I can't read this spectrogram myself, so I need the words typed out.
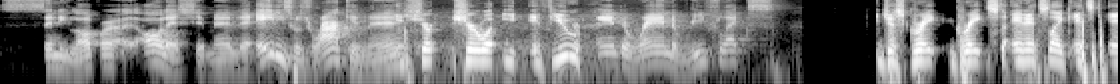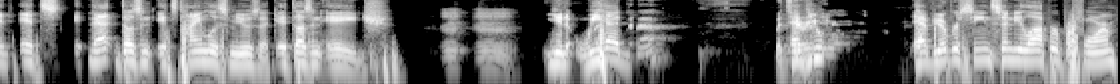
Cyndi Lauper, uh, all that shit, man. The '80s was rocking, man. it sure sure what if you And Duran, the Reflex. Just great great stuff and it's like it's it it's that doesn't it's timeless music it doesn't age Mm-mm. you know we had Material. Have you- have you ever seen cyndi lauper perform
